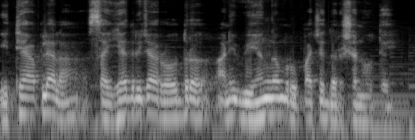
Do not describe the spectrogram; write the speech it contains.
इथे आपल्याला सह्याद्रीच्या रौद्र आणि विहंगम रूपाचे दर्शन होते.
